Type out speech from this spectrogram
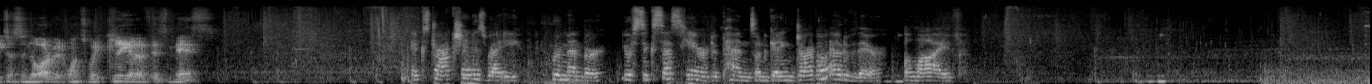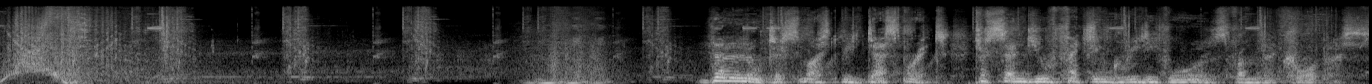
Meet us in orbit once we're clear of this mess. Extraction is ready. Remember, your success here depends on getting Darvo out of there, alive. The Lotus must be desperate to send you fetching greedy fools from the Corpus.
